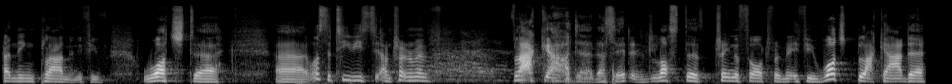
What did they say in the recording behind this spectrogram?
cunning plan. And if you've watched, uh, uh what's the TV? I'm trying to remember. Blackadder, that's it. it. Lost the train of thought for me. If you've watched Blackadder,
